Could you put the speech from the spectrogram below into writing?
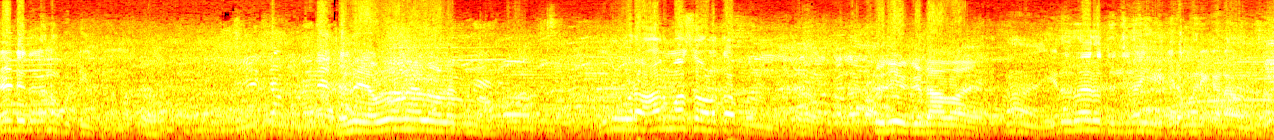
ரேட்டுக்கு தானே குட்டி என்ன எவ்வளோ நாள் வளர்க்கணும்? இது ஒரு ஆறு மாதம் வளர்த்தா போதுங்க பெரிய கிடாவா? ஆ இருபது ரூபா இருபத்தஞ்சு ரூபாய்க்கு விற்கிற மாதிரி கடை வந்து.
